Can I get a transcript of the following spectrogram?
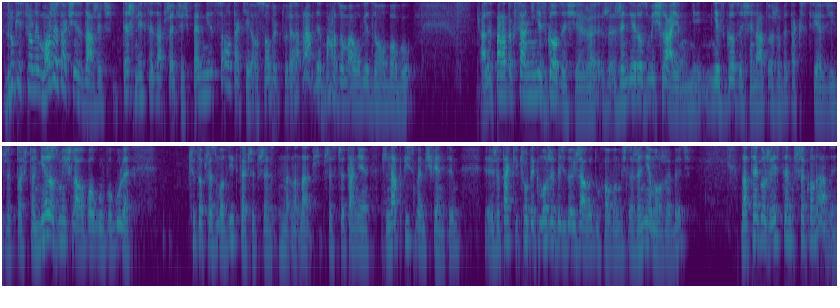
Z drugiej strony może tak się zdarzyć, też nie chcę zaprzeczyć. Pewnie są takie osoby, które naprawdę bardzo mało wiedzą o Bogu, ale paradoksalnie nie zgodzę się, że, że, że, nie rozmyślają. Nie, nie zgodzę się na to, żeby tak stwierdzić, że ktoś, kto nie rozmyśla o Bogu w ogóle, czy to przez modlitwę, czy przez, na, na, przez czytanie, czy nad Pismem Świętym, że taki człowiek może być dojrzały duchowo. Myślę, że nie może być. Dlatego, że jestem przekonany,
